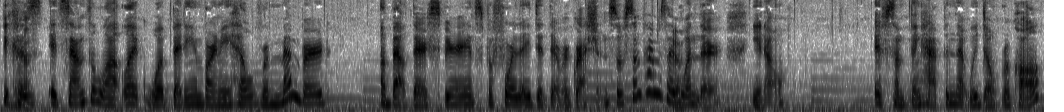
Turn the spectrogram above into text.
because it sounds a lot like what Betty and Barney Hill remembered about their experience before they did their regression. So sometimes I wonder, you know, if something happened that we don't recall.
